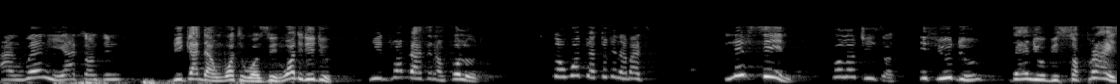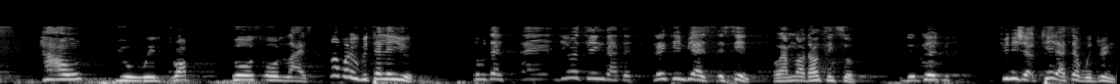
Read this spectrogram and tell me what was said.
and when he had something bigger than what he was doing, what did he do? He dropped that thing and followed. So what we are talking about, leave sin, follow Jesus. If you do, then you'll be surprised how you will drop those old lives. Nobody will be telling you. They will tell, eh, do you think that uh, drinking beer is a sin? Oh, I'm not. I don't think so. Finish, kill yourself with drink.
